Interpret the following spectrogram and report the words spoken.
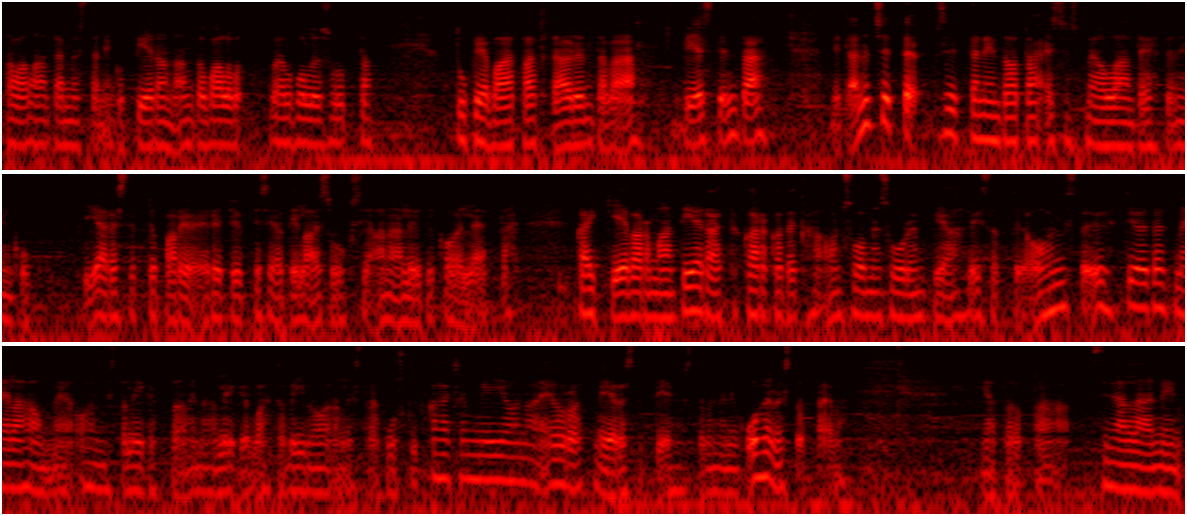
tavallaan tämmöistä niin tiedonantovelvollisuutta tukevaa tai täydentävää viestintää, mitä nyt sitten, sitten niin tuota, esimerkiksi me ollaan tehty niin kuin järjestetty paljon erityyppisiä tilaisuuksia analyytikoille, että kaikki ei varmaan tiedä, että Karkotekhan on Suomen suurimpia listattuja ohjelmistoyhtiöitä. Meillähän on meidän ohjelmistoliiketoiminnan liikevaihto viime vuonna listaa 68 miljoonaa euroa, että me järjestettiin esimerkiksi tämmöinen niin ohjelmistopäivä. Ja tota, sinällään niin...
